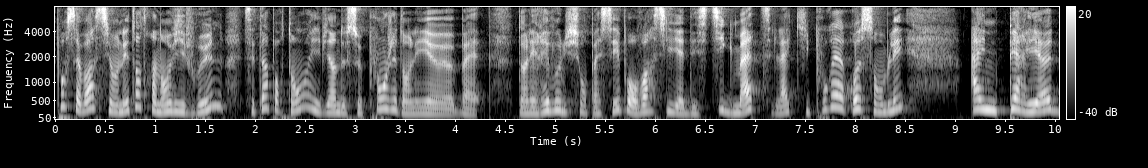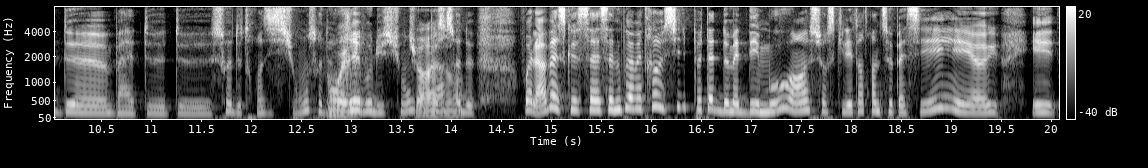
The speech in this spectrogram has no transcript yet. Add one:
pour savoir si on est en train d'en vivre une. C'est important, eh bien, de se plonger dans les, bah, dans les révolutions passées pour voir s'il y a des stigmates là qui pourraient ressembler à une période de, bah de, de, soit de transition, soit de révolution, soit de voilà, parce que ça, ça nous permettrait aussi peut-être de mettre des mots hein, sur ce qu'il est en train de se passer et, euh, et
